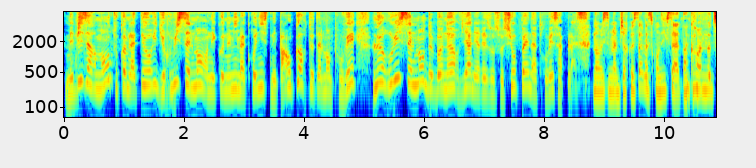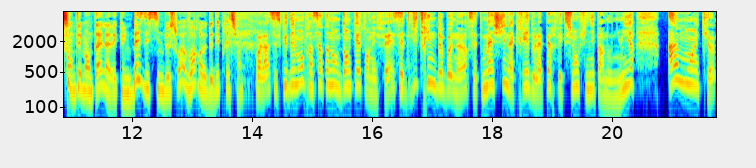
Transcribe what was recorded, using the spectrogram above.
Mais bizarrement, tout comme la théorie du ruissellement en économie macroniste n'est pas encore totalement prouvée, le ruissellement de bonheur via les réseaux sociaux peine à trouver sa place. Non, mais c'est même pire que ça parce qu'on dit que ça atteint quand même notre santé mentale avec une baisse d'estime de soi, voire euh, de dépression. Voilà, c'est ce que démontre un certain nombre d'enquêtes en effet. Cette vitrine de bonheur, cette machine à créer de la perfection finit par nous nuire, à moins que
